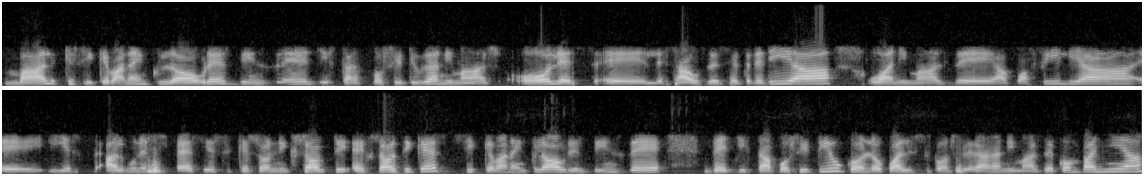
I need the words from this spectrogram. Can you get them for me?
val? que sí que van a incloure's dins del llistat positiu d'animals, o les, eh, les aus de cetreria, o animals d'aquafília, eh, i es, algunes espècies que són exòti, exòtiques sí que van a incloure's dins de, del llistat positiu, con lo qual es consideren animals de companyia,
